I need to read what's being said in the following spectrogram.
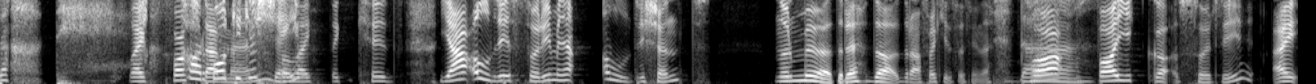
det, Like, fuck Har that folk ikke shame? like the kids. Jeg har aldri, sorry, men jeg har aldri skjønt når mødre da, drar fra kidsa sine. Hva, hva gikk galt Sorry, I,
